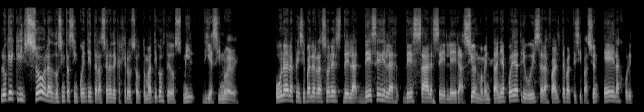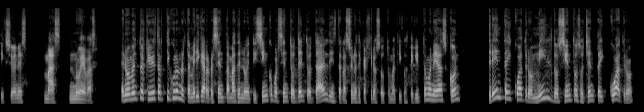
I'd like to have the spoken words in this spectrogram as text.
lo que eclipsó las 250 instalaciones de cajeros automáticos de 2019. Una de las principales razones de la desaceleración momentánea puede atribuirse a la falta de participación en las jurisdicciones más nuevas. En el momento de escribir este artículo, Norteamérica representa más del 95% del total de instalaciones de cajeros automáticos de criptomonedas con 34.284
